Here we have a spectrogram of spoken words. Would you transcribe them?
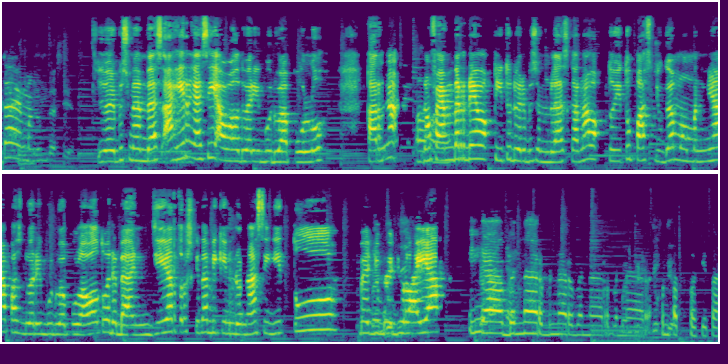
kita emang 2019 ya. 2019 akhir nggak sih awal 2020? Karena Oh, November deh waktu itu 2019 karena waktu itu pas juga momennya pas 2020 awal tuh ada banjir terus kita bikin donasi gitu baju-baju layak Iya benar benar benar benar. Jogja. Sempet tuh kita.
